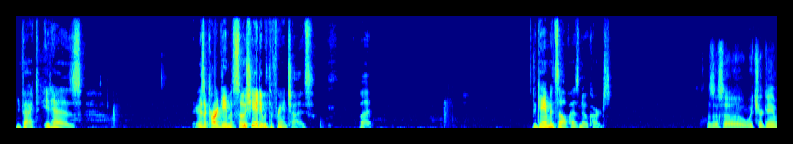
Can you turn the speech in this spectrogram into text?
In fact, it has. There is a card game associated with the franchise, but the game itself has no cards. Was this a Witcher game?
